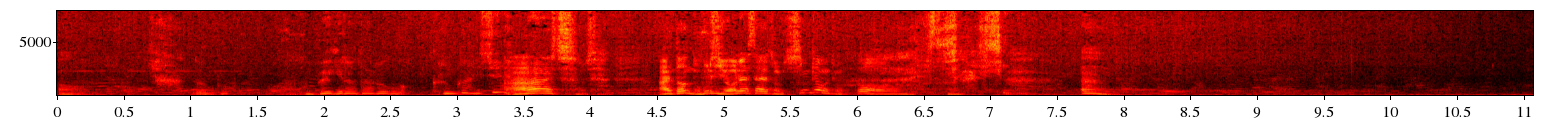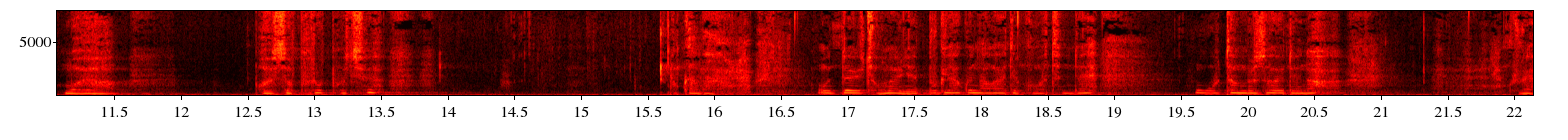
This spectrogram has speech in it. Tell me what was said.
어. 야, 너 뭐 고백이라도 하려고 그런 거 아니지? 아, 참. 참. 아, 넌 우리 연애사에 좀 신경 좀 써. 뭐야? 벌써 프로포즈? 잠깐만. 오늘 정말 예쁘게 하고 나와야 될 것 같은데 옷 한 벌 사야 되나? 그래.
